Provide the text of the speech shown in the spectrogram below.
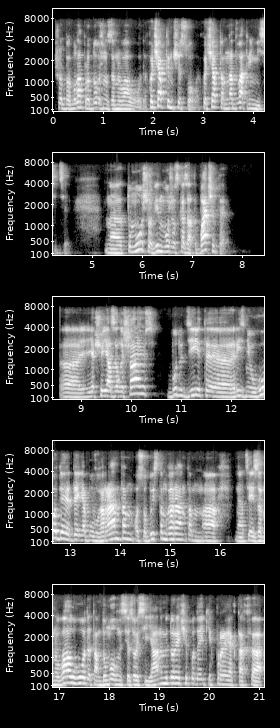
щоб була продовжена зернова угода, хоча б тимчасово, хоча б там на 2-3 місяці. Тому що він може сказати: бачите, якщо я залишаюсь, будуть діяти е, різні угоди, де я був гарантом, особистим гарантом. а, Це і зернова угода, там домовленості з росіянами, до речі, по деяких проєктах. А,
